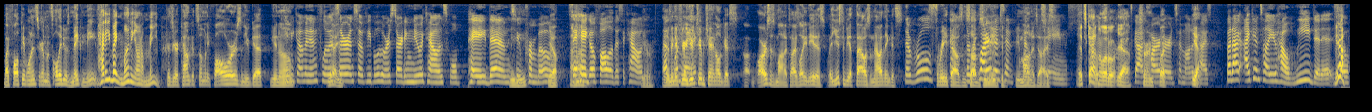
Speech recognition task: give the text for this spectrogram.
I follow people on Instagram. That's all they do is make memes. How do you make money on a meme? Because your account gets so many followers, and you get you know. you become an influencer, and so people who are starting new accounts will pay them to promote. Yep. Say, hey, go follow this account. Yeah. And I That's mean, if your way. YouTube channel gets uh, ours is monetized, all you need is it used to be a thousand. Now I think it's the rules, 3,000 subs you need to have, be monetized. changed. It's gotten a little, yeah. It's gotten Turn- but- harder to monetize. yeah. But I, I can tell you how we did it. Yeah. So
